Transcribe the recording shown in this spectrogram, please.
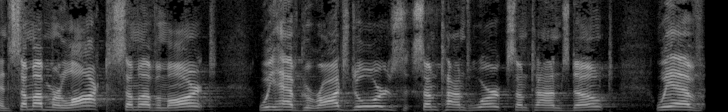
And some of them are locked, some of them aren't. We have garage doors that sometimes work, sometimes don't. We have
